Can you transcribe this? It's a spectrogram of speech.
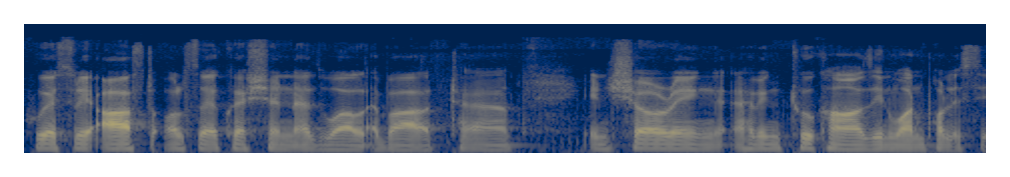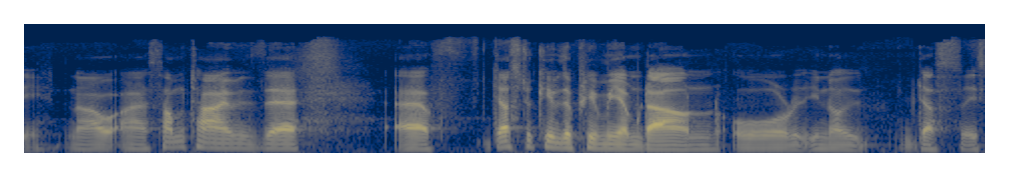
who actually asked also a question as well about uh, insuring having two cars in one policy. Now, uh, sometimes uh, uh, just to keep the premium down, or you know, just it's,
